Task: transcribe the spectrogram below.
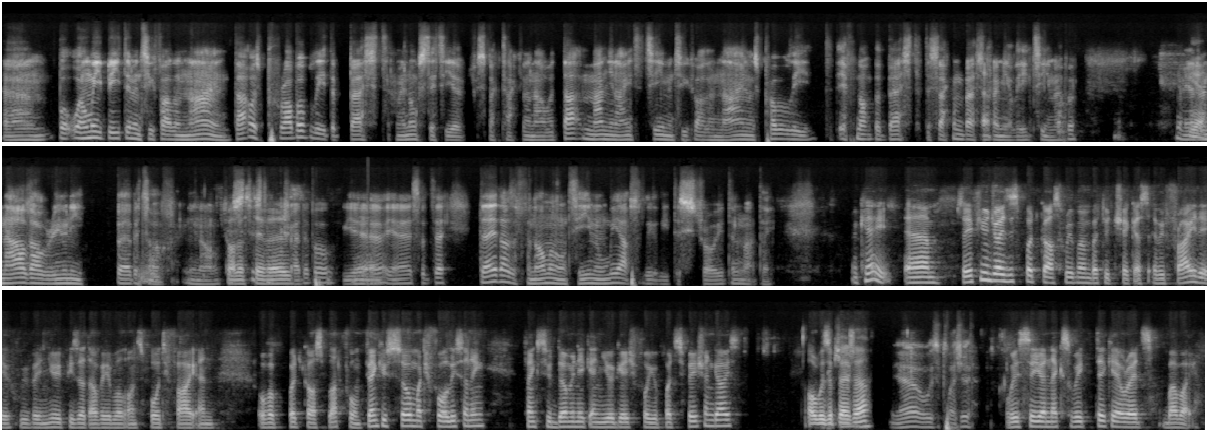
Um, but when we beat them in 2009, that was probably the best. I mean, know City are spectacular now, but that Man United team in 2009 was probably, if not the best, the second best Yeah. Premier League team ever. Yeah, Yeah. Ronaldo, Rooney, Berbatov, you know, just, just Tevez. incredible. Yeah, yeah. So they, they, that was a phenomenal team, and we absolutely destroyed them that day. Okay, um, so if you enjoy this podcast, remember to check us every Friday with a new episode available on Spotify and other podcast platform. Thank you so much for listening. Thanks to Dominic and Yogesh for your participation, guys. Always a Thank you. pleasure. Yeah, always a pleasure. We'll see you next week. Take care, Reds. Bye bye.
